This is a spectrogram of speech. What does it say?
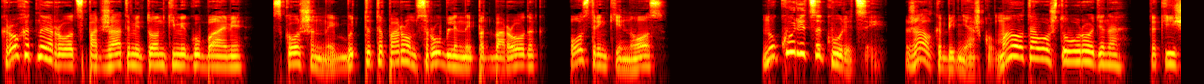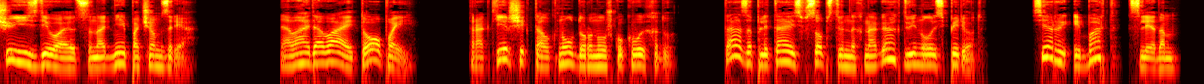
Крохотный рот с поджатыми тонкими губами, скошенный, будто топором срубленный подбородок, остренький нос, ну, курица курицей. Жалко бедняжку. Мало того, что уродина, так еще и издеваются над ней почем зря. «Давай, давай, топай!» Трактирщик толкнул дурнушку к выходу. Та, заплетаясь в собственных ногах, двинулась вперед. Серый и Барт следом.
